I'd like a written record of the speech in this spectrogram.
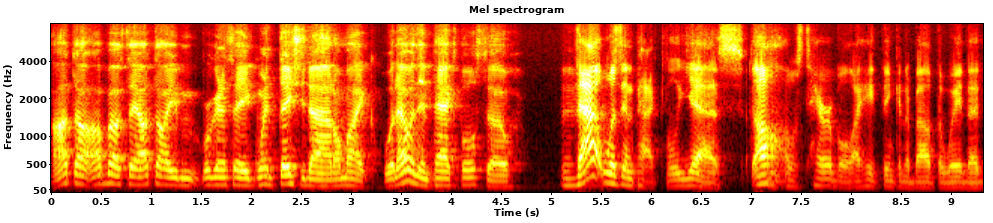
I thought I was about to say I thought you were gonna say Gwen Stacy died. I'm like, well, that was impactful. So That was impactful, yes. Oh, it was terrible. I hate thinking about the way that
